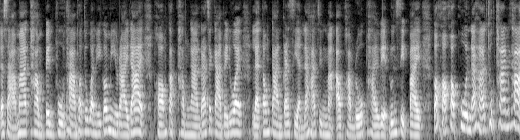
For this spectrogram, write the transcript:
จะสามารถทำเป็น full time เพราะทุกวันนี้ก็มีรายได้ พร้อมกับทำงานราชการไปด้วย และต้องการเกษียณนะคะ จึงมาเอาความรู้ private รุ่น10ไป ก็ขอขอบคุณนะคะ ทุกท่านค่ะ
